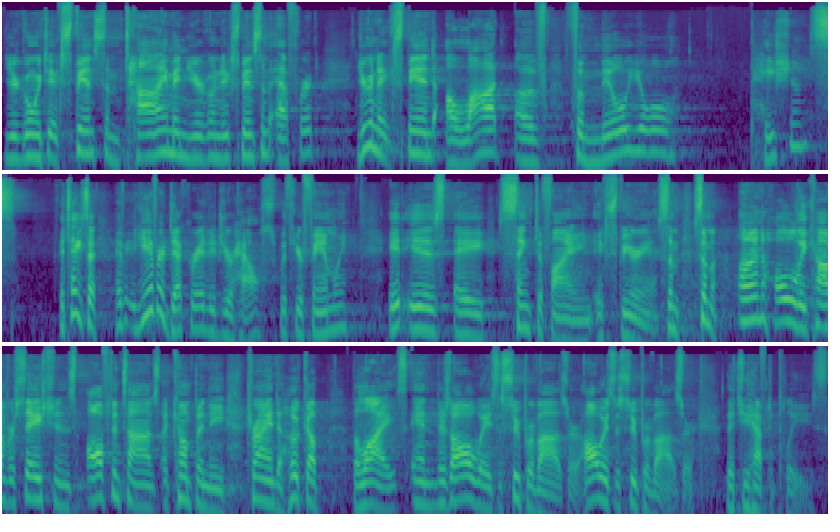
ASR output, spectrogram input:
You're going to expend some time and you're going to expend some effort you're going to expend a lot of familial patience. It takes a, have you ever decorated your house with your family? It is a sanctifying experience. Some, some unholy conversations oftentimes accompany trying to hook up the lights, and there's always a supervisor, always a supervisor that you have to please.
